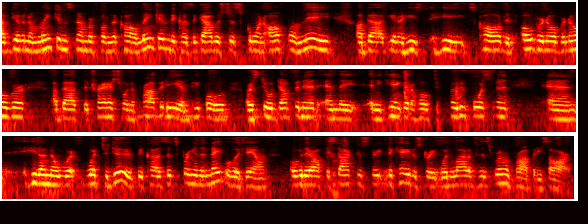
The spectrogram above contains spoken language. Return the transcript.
I've given him Lincoln's number for them to call Lincoln because the guy was just going off on me about, you know, he's, he's called and over and over and over about the trash on the property and people are still dumping it and they, and he can't get a hold of code enforcement and he doesn't know what, what to do because it's bringing the neighborhood down over there off of Stockton Street and Decatur Street where a lot of his rental properties are.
